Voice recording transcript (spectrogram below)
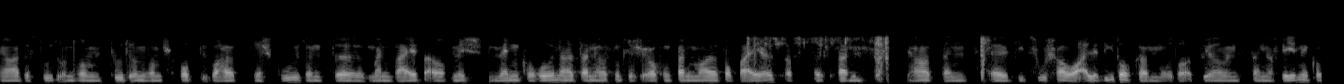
ja, das tut unserem tut unserem Sport überhaupt nicht gut und äh, man weiß auch nicht, wenn Corona dann hoffentlich irgendwann mal vorbei ist, ob das dann ja dann äh, die Zuschauer alle wiederkommen oder ob wir uns dann auf weniger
